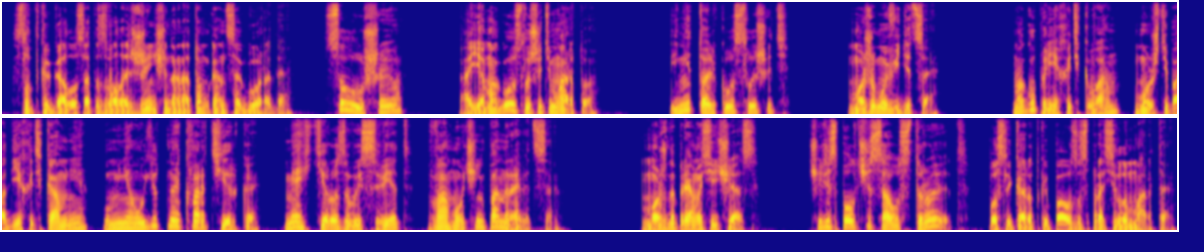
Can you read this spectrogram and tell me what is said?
— сладкоголос отозвалась женщина на том конце города. «Слушаю». «А я могу услышать Марту?» «И не только услышать». «Можем увидеться». Могу приехать к вам, можете подъехать ко мне. У меня уютная квартирка, мягкий розовый свет, вам очень понравится». «Можно прямо сейчас?» «Через полчаса устроит?» После короткой паузы спросила Марта.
